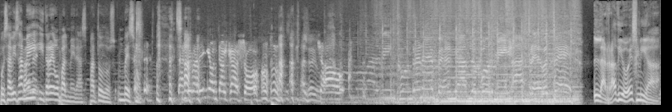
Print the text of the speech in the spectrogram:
Pues avísame Vale. y traigo palmeras para todos. Un beso. La llevaré yo en tal caso. Hasta luego. Chao. La radio es mía.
